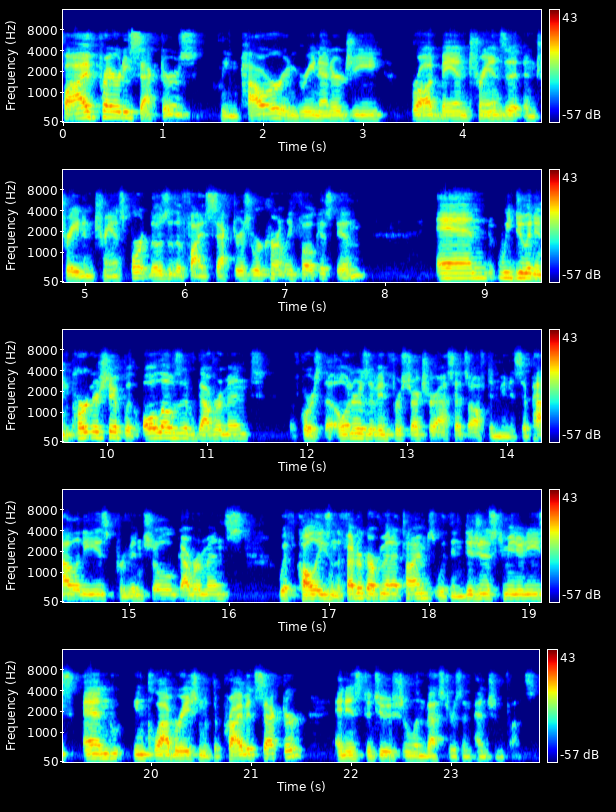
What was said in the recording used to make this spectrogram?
five priority sectors: clean power and green energy broadband, transit, and trade and transport. Those are the five sectors we're currently focused in. and we do it in partnership with all levels of government. Of course, the owners of infrastructure assets, often municipalities, provincial governments, with colleagues in the federal government at times, with Indigenous communities, and in collaboration with the private sector and institutional investors and pension funds.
